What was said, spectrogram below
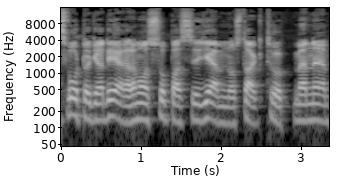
Svårt att gradera. De har så pass jämn och stark trupp men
